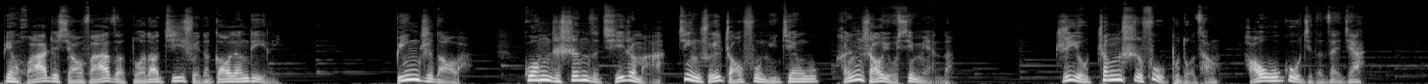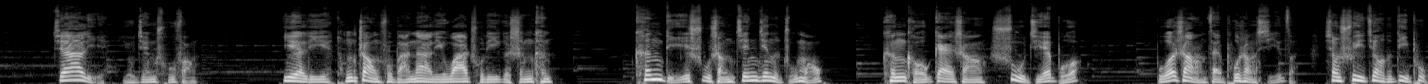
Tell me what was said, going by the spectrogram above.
便划着小筏子躲到积水的高粱地里。兵知道了，光着身子骑着马进水找妇女奸污，很少有幸免的。只有张世富不躲藏，毫无顾忌的在家。家里有间厨房。夜里，同丈夫把那里挖出了一个深坑，坑底竖上尖尖的竹矛，坑口盖上树节帛，帛上再铺上席子，像睡觉的地铺。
